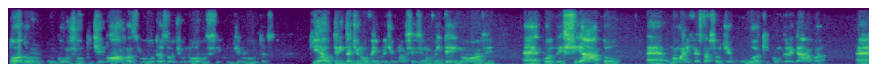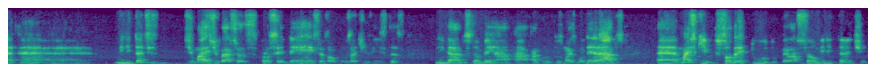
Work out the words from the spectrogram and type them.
todo um conjunto de novas lutas ou de um novo ciclo de lutas, que é o 30 de novembro de 1999, é, quando em Seattle, é, uma manifestação de rua que congregava é, é, militantes de mais diversas procedências, alguns ativistas ligados também a, a, a grupos mais moderados, é, mas que, sobretudo, pela ação militante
